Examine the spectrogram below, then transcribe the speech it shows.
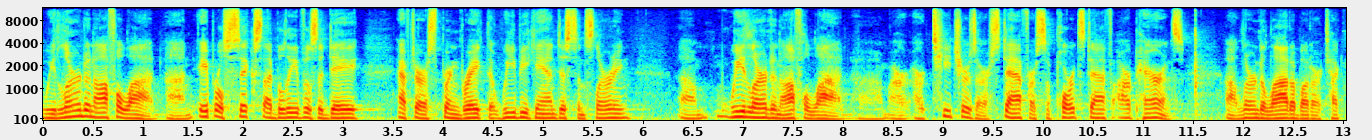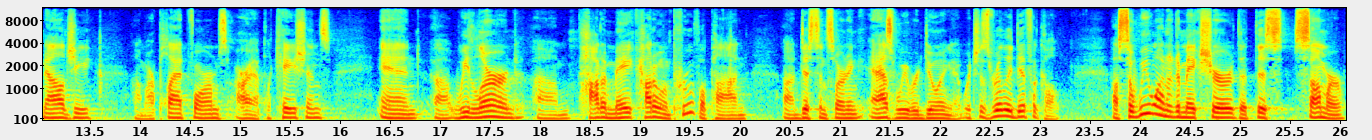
We learned an awful lot. On April 6th, I believe, was the day after our spring break that we began distance learning. Um, we learned an awful lot. Um, our, our, teachers, our staff, our support staff, our parents uh, learned a lot about our technology, um, our platforms, our applications, and uh, we learned um, how to make, how to improve upon uh, distance learning as we were doing it, which is really difficult. Uh, so we wanted to make sure that this summer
